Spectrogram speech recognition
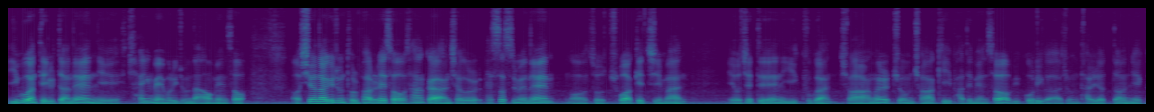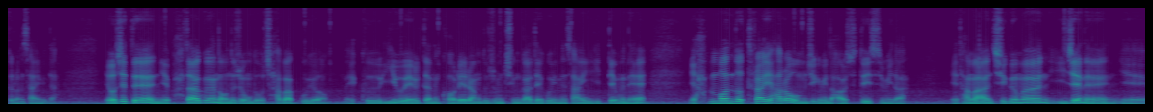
이 구간 때 일단은 예, 차익 매물이 좀 나오면서 어, 시원하게 좀 돌파를 해서 상한가 안착을 했었으면은 어, 저 좋았겠지만 예, 어쨌든 이 구간 저항을 좀 정확히 받으면서 윗꼬리가 좀 달렸던 예, 그런 상황입니다. 예, 어쨌든 예, 바닥은 어느 정도 잡았고요. 네, 그 이후에 일단은 거래량도 좀 증가되고 있는 상황이기 때문에 예, 한 번 더 트라이 하러 움직임이 나올 수도 있습니다. 예, 다만 지금은 이제는 예,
